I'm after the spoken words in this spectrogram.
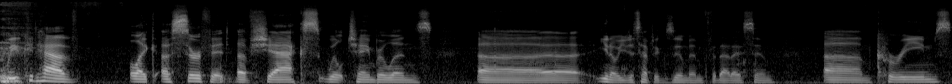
we could have like a surfeit of Shaqs, Wilt Chamberlains. Uh, you know, you just have to zoom in for that, I assume. Um, Kareem's.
